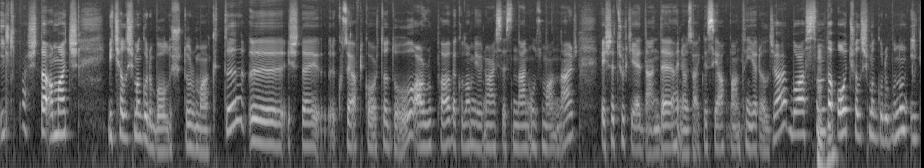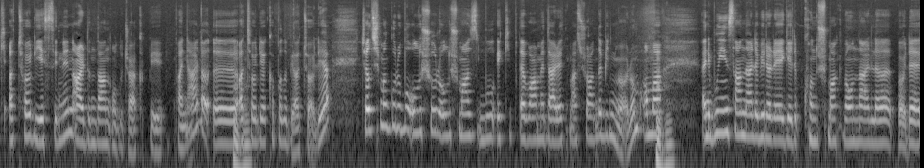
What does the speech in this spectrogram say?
ilk başta amaç bir çalışma grubu oluşturmaktı. Ee, işte Kuzey Afrika, Orta Doğu, Avrupa ve Kolombiya Üniversitesi'nden uzmanlar ve işte Türkiye'den de hani özellikle siyah bantın yer alacağı. Bu aslında hı hı. o çalışma grubunun ilk atölyesinin ardından olacak bir panel. Ee, hı hı. Atölye kapalı bir atölye. Çalışma grubu oluşur oluşmaz bu ekip devam eder etmez şu anda bilmiyorum ama... Hı hı. Hani bu insanlarla bir araya gelip konuşmak ve onlarla böyle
